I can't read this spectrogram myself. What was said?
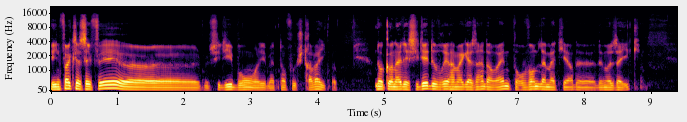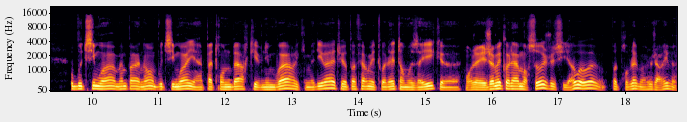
Et une fois que ça s'est fait, je me suis dit bon, allez, maintenant, faut que je travaille. Quoi. Donc on a décidé d'ouvrir un magasin dans Rennes pour vendre la matière de, mosaïque. Au bout de six mois, même pas un an, au bout de six mois, il y a un patron de bar qui est venu me voir et qui m'a dit ouais, tu veux pas faire mes toilettes en mosaïque Bon, j'avais jamais collé un morceau, je me suis dit ah ouais ouais, pas de problème, j'arrive.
